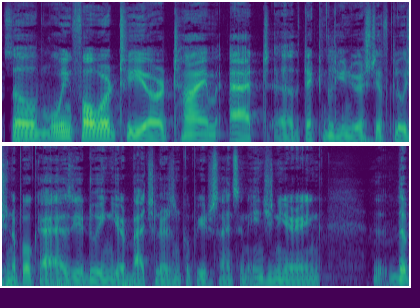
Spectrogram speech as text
So moving forward to your time at uh, the Technical University of Cluj-Napoca as you're doing your bachelor's in computer science and engineering, the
